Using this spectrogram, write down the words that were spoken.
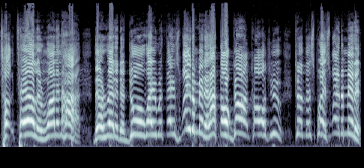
tuck tail, and run and hide. They're ready to do away with things. Wait a minute, I thought God called you to this place. Wait a minute,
